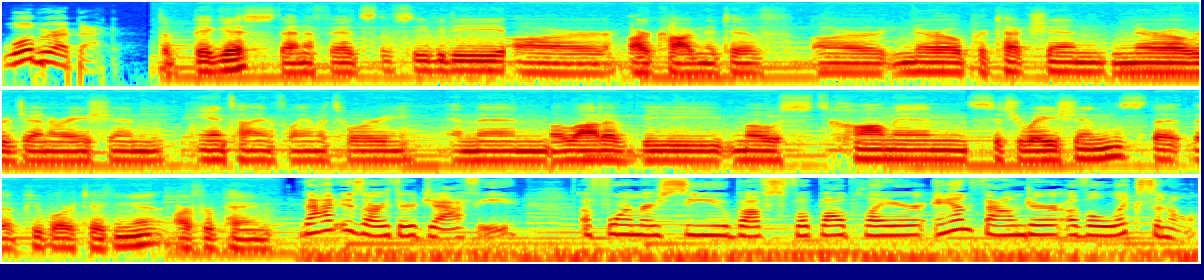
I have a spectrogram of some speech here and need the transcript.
We'll be right back. The biggest benefits of CBD are, are cognitive, are neuroprotection, neuroregeneration, anti-inflammatory, and then a lot of the most common situations that, that people are taking it are for pain. That is Arthur Jaffe, a former CU Buffs football player and founder of Elixinol,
